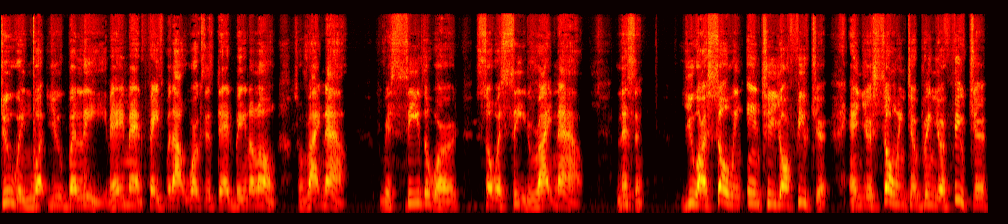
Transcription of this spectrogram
doing what you believe. Amen. Faith without works is dead being alone. So right now, receive the word, sow a seed right now. Listen, you are sowing into your future, and you're sowing to bring your future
